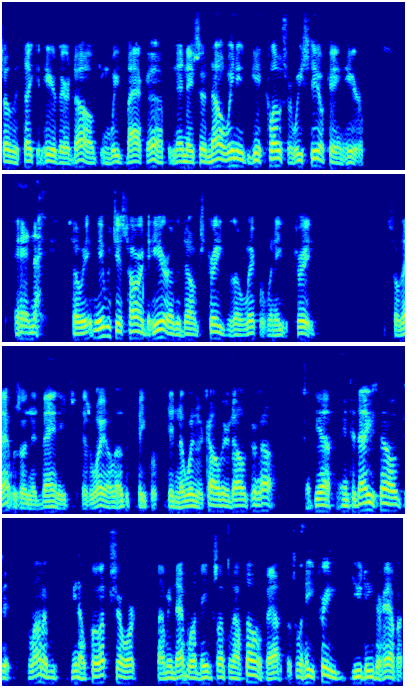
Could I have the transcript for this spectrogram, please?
so that they could hear their dogs and we'd back up. And then they said, no, we need to get closer. We still can't hear. And so it, it was just hard to hear other dogs treat with old Lipper when he was treed. So that was an advantage as well. Other people didn't know whether to call their dogs or not. But yeah, and today's dogs, it, a lot of them, you know, pull up short. I mean, that wasn't even something I thought about because when he treed, you'd either have a,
